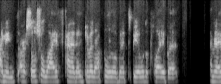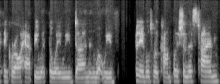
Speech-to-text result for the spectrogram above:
I mean, our social life kind of give it up a little bit to be able to play. But I mean, I think we're all happy with the way we've done and what we've been able to accomplish in this time.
